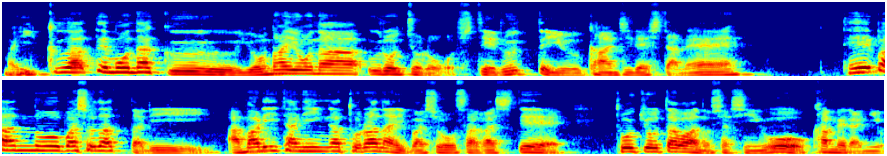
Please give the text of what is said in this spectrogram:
まあ、行くあてもなく、夜な夜なうろちょろしてるっていう感じでしたね。定番の場所だったり、あまり他人が撮らない場所を探して、東京タワーの写真をカメラに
